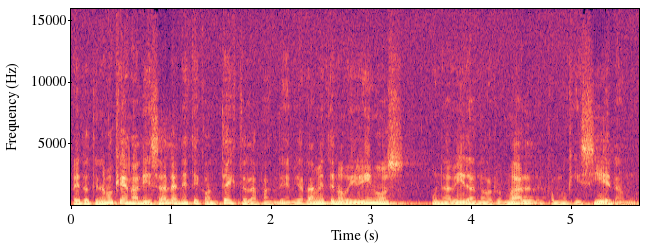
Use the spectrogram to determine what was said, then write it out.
pero tenemos que analizarlas en este contexto de la pandemia. Realmente no vivimos una vida normal como quisiéramos,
